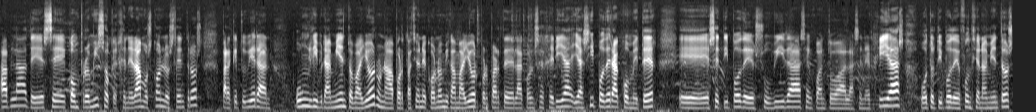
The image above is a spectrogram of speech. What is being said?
habla de ese compromiso que generamos con los centros para que tuvieran un libramiento mayor, una aportación económica mayor por parte de la Consejería y así poder acometer eh, ese tipo de subidas en cuanto a las energías u otro tipo de funcionamientos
